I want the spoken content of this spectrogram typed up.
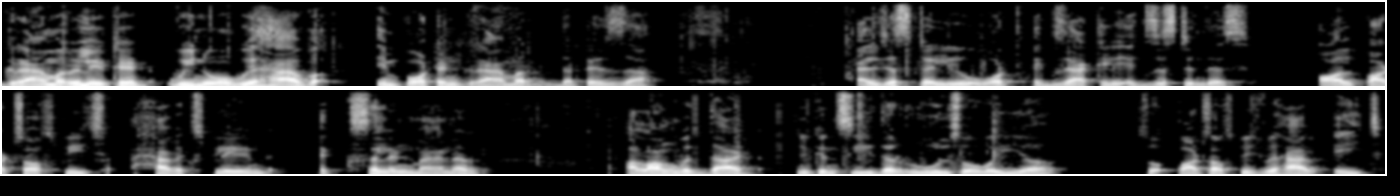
grammar related we know we have important grammar. That is uh, i'll just tell you what exactly exists in this. All parts of speech have explained excellent manner along with that you can see the rules over here. So parts of speech we have eight.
